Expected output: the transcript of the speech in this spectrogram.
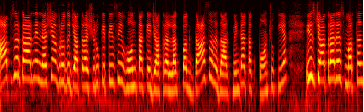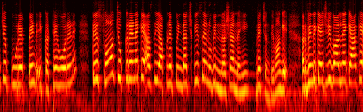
ਆਪ ਸਰਕਾਰ ਨੇ ਨਸ਼ਿਆਂ ਵਿਰੁੱਧ ਯਾਤਰਾ ਸ਼ੁਰੂ ਕੀਤੀ ਸੀ। ਹੁਣ ਤੱਕ ਇਹ ਯਾਤਰਾ ਲਗਭਗ 10000 ਪਿੰਡਾਂ ਤੱਕ ਪਹੁੰਚ ਚੁੱਕੀ ਹੈ। ਇਸ ਯਾਤਰਾ ਦੇ ਸਮਰਥਨ 'ਚ ਪੂਰੇ ਪਿੰਡ ਇਕੱਠੇ ਹੋ ਰਹੇ ਨੇ ਤੇ ਸਹੁੰ ਚੁੱਕ ਰਹੇ ਨੇ ਕਿ ਅਸੀਂ ਆਪਣੇ ਪਿੰਡਾਂ 'ਚ ਕਿਸੇ ਨੂੰ ਵੀ ਨਸ਼ਾ ਨਹੀਂ ਵੇਚਣ ਦੇਵਾਂਗੇ। ਅਰਵਿੰਦ ਕੇਜਰੀਵਾਲ ਨੇ ਕਿਹਾ ਕਿ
